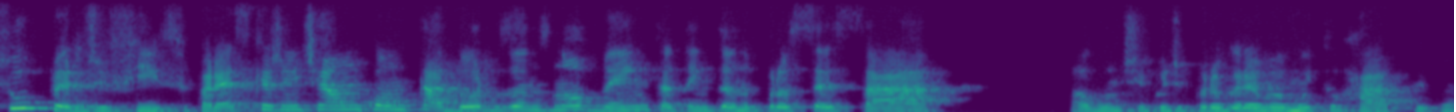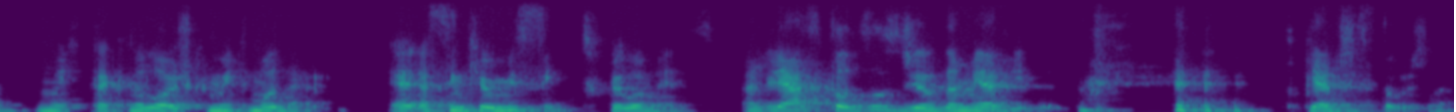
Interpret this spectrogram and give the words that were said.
super difícil. Parece que a gente é um computador dos anos 90 tentando processar algum tipo de programa muito rápido, muito tecnológico, muito moderno. É assim que eu me sinto, pelo menos. Aliás, todos os dias da minha vida. Piadista hoje, né?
